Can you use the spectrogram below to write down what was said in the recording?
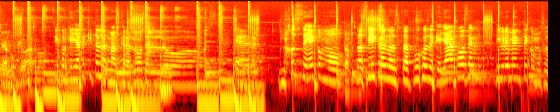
de a lo que vas, ¿no? Sí, porque ya se quitan las máscaras, ¿no? O sea, los... no sé, como los filtros, los tapujos de que ya puedo ser libremente como soy.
